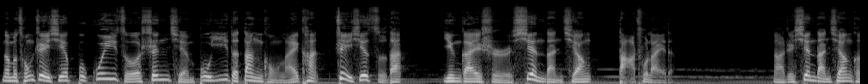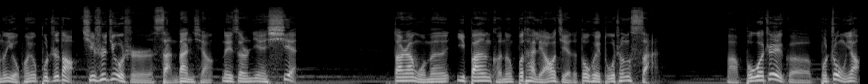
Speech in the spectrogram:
那么从这些不规则、深浅不一的弹孔来看，这些子弹应该是霰弹枪打出来的。那这霰弹枪可能有朋友不知道，其实就是散弹枪，那字念霰。当然我们一般可能不太了解的都会读成散。啊，不过这个不重要，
